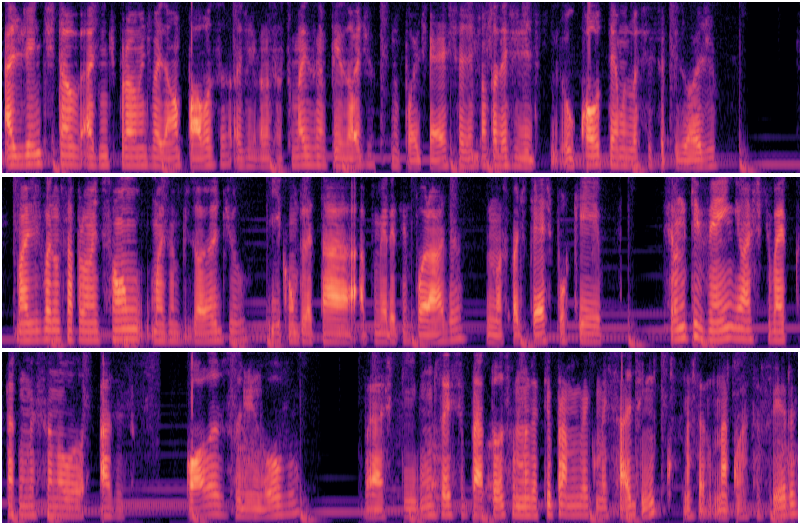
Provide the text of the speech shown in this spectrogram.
a, gente tá, a gente provavelmente vai dar uma pausa, a gente vai lançar mais um episódio no podcast, a gente não tá decidido o, qual o tema vai ser esse episódio, mas a gente vai lançar provavelmente só um, mais um episódio e completar a primeira temporada do nosso podcast, porque semana que vem eu acho que vai estar começando as escolas de novo, eu acho que, não sei se pra todos, mas aqui pra mim vai começar de 5, na, quarta-feira.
